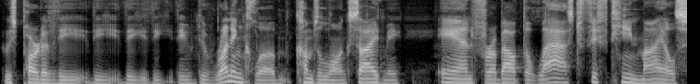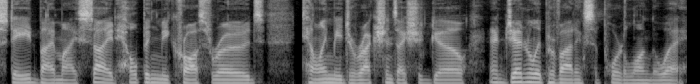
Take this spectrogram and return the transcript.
who's part of the the, the the the running club comes alongside me and for about the last 15 miles stayed by my side helping me cross roads telling me directions i should go and generally providing support along the way.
